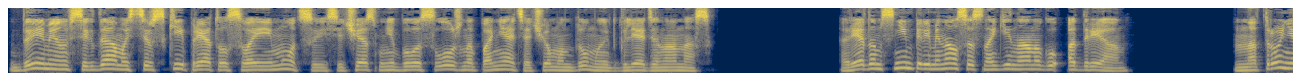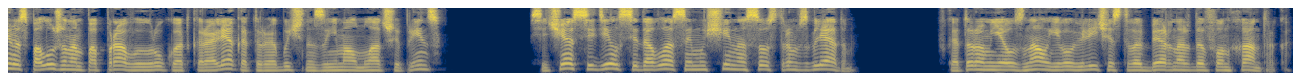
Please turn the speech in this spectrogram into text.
Дэмиан всегда мастерски прятал свои эмоции, и сейчас мне было сложно понять, о чем он думает, глядя на нас. Рядом с ним переминался с ноги на ногу Адриан. На троне, расположенном по правую руку от короля, который обычно занимал младший принц, сейчас сидел седовласый мужчина с острым взглядом, в котором я узнал его величество Бернарда фон Хантрака.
